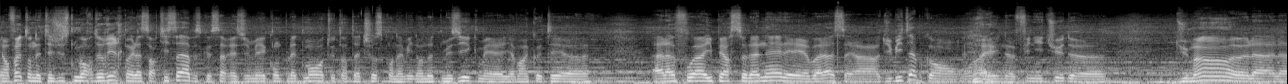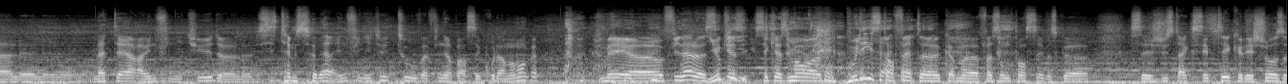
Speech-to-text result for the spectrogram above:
Et en fait, on était juste mort de rire quand il a sorti ça, parce que ça résumait complètement tout un tas de choses qu'on a mis dans notre musique, mais il y avait un côté euh, à la fois hyper solennel et voilà, c'est indubitable quand on a une finitude. euh, d'humain, euh, la, la- la- Terre a une finitude, euh, le, système solaire a une finitude, tout va finir par s'écrouler à un moment. Quoi. Mais euh, au final, c'est, quasi- quasiment bouddhiste en fait comme façon de penser, parce que c'est juste accepter que les choses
